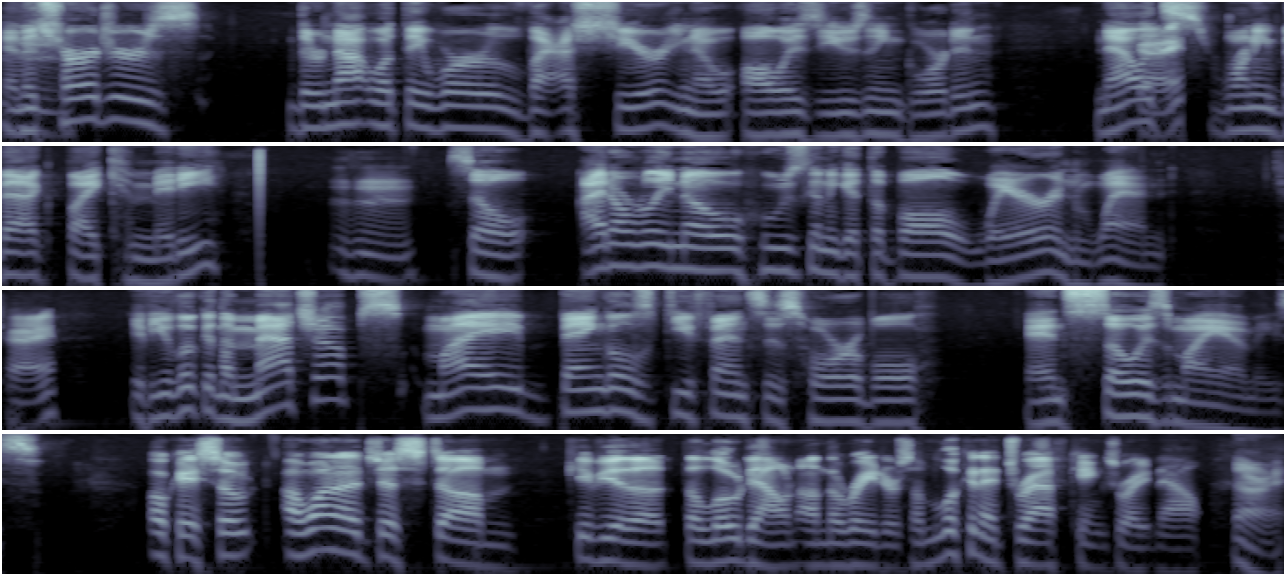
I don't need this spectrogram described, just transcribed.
And the Mhm. Chargers, they're not what they were last year, you know, always using Gordon. Now Okay. it's running back by committee. Mhm. So I don't really know who's going to get the ball where and when. Okay. If you look at the matchups, my Bengals defense is horrible, and so is Miami's. Okay, so I want to just um, give you the, the lowdown on the Raiders. I'm looking at DraftKings right now, All right.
